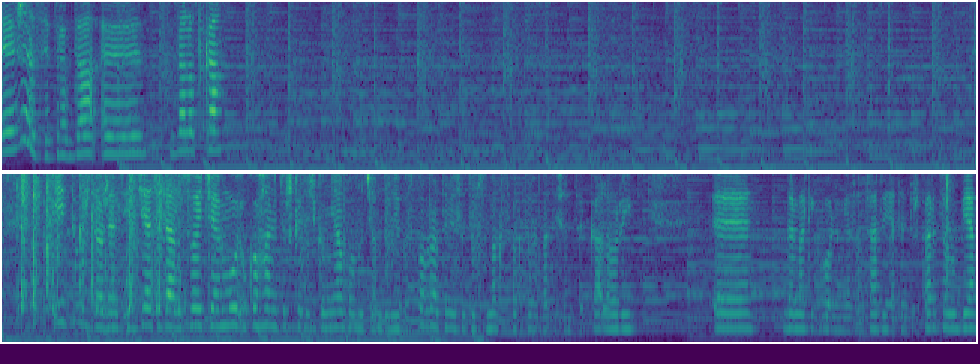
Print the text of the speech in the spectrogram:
e, rzęsy, prawda? E, zalotka. I tuż do rzęs idzie. Ja Ci dam, słuchajcie, mój ukochany tuż kiedyś go miałam, powróciłam do niego z powrotem. Jest to tuż z Max Factora 2000 kalorii. Yy, Dramatic Volume jest on czarny, ja ten tuż bardzo lubię.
